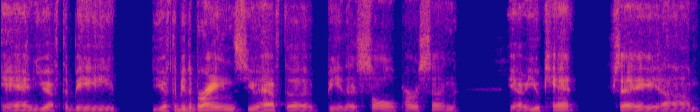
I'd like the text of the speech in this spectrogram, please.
and you have to be you have to be the brains, you have to be the sole person. You know, you can't say um,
